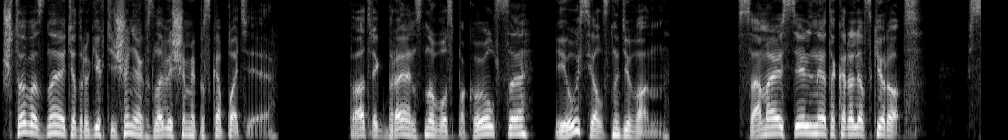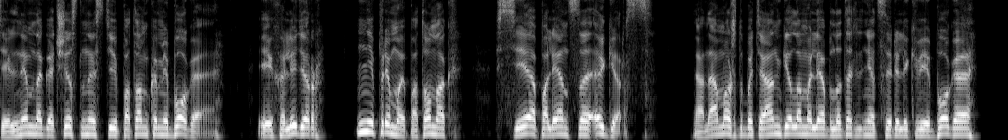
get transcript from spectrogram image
Что вы знаете о других течениях в зловещем эпископате? Патрик Брайан снова успокоился и уселся на диван. Самое сильное — это королевский род. Сильны многочисленностью и потомками бога. Их лидер — непрямой потомок Сия Поленца Эггерс. Она может быть ангелом или обладательницей реликвии бога,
